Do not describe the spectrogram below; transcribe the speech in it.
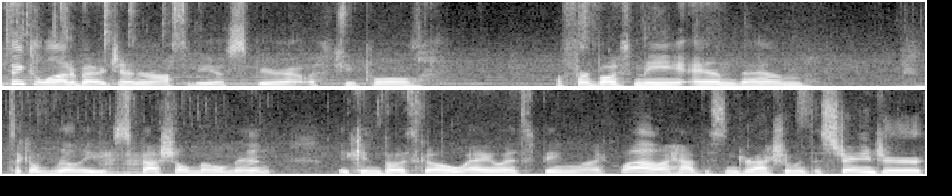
I think a lot about generosity of spirit with people, uh, for both me and them. It's like a really mm-hmm. special moment. They can both go away with being like, wow, I had this interaction with a stranger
